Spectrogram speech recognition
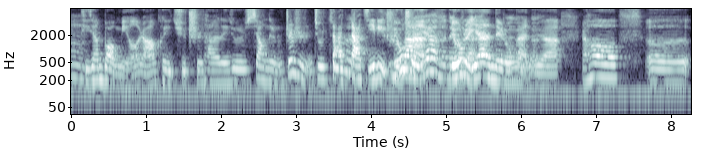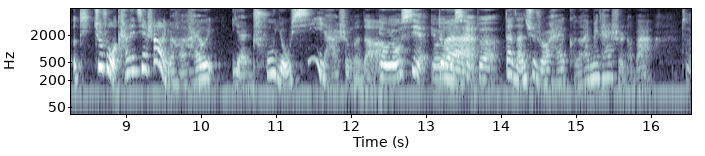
嗯。提前报名，然后可以去吃他的那，就是像那种真是就是大、就是大吉里吃流水饭宴的那种感觉。然后呃，就是我看那介绍里面好像还有演出游戏呀、什么的，有游戏，有游戏，对但咱去的时候还可能还没开始呢吧。对，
